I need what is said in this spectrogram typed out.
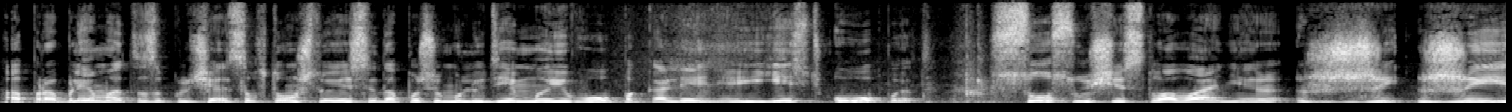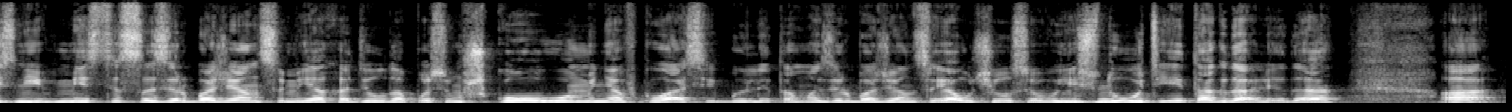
А проблема это заключается в том, что если, допустим, у людей моего поколения и есть опыт сосуществования жи- жизни вместе с азербайджанцами, я ходил, допустим, в школу, у меня в классе были там азербайджанцы, я учился в институте угу. и так далее, да, а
